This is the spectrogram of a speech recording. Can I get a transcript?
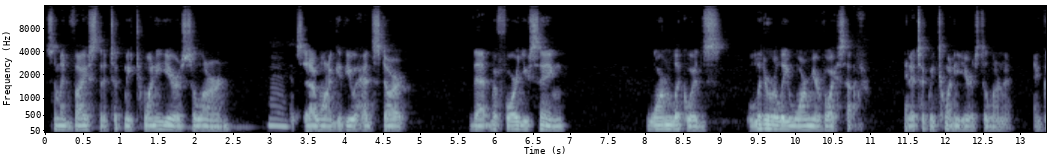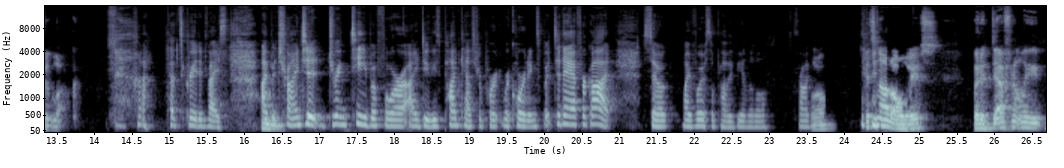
some advice that it took me 20 years to learn, Hmm. and said I want to give you a head start that before you sing, warm liquids literally warm your voice up. And it took me 20 years to learn it. And good luck. That's great advice. I've been Mhm. trying to drink tea before I do these podcast report recordings, but today I forgot. So my voice will probably be a little froggy. Well, it's not always. but it definitely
